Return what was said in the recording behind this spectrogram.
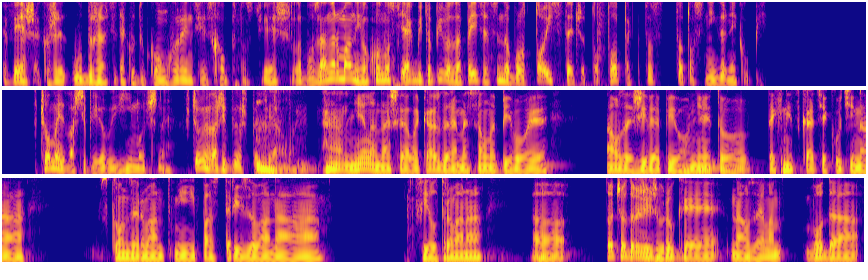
vieš, akože udržať si takú tú schopnosť, vieš? Lebo za normálnych okolností, ak by to pivo za 50 centov bolo to isté, čo toto, tak to, toto si nikto nekúpi. V čom je vaše pivo výnimočné? V čom je vaše pivo špeciálne? Nie len naše, ale každé remeselné pivo je naozaj živé pivo. Nie je to technická tekutina s konzervantmi, pasterizovaná, filtrovaná. To, čo držíš v ruke, je naozaj len voda,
